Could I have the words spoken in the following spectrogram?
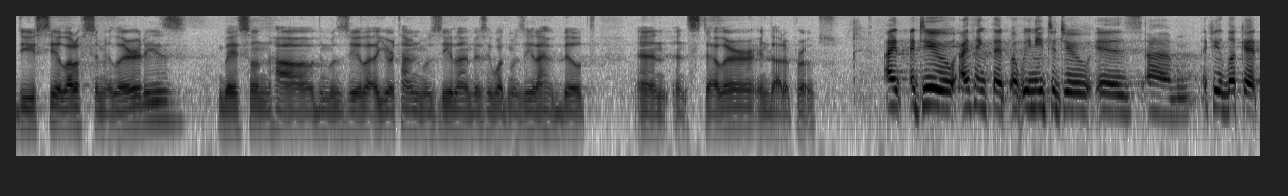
do you see a lot of similarities based on how the Mozilla, your time in Mozilla, and basically what Mozilla have built and, and Stellar in that approach? I, I do. I think that what we need to do is, um, if you look at,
